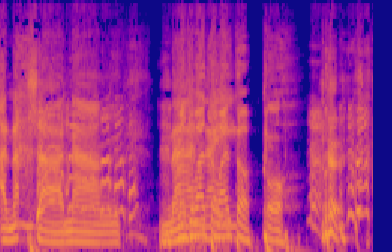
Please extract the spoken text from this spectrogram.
anak siya ng Medyo walto, walto. ko.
